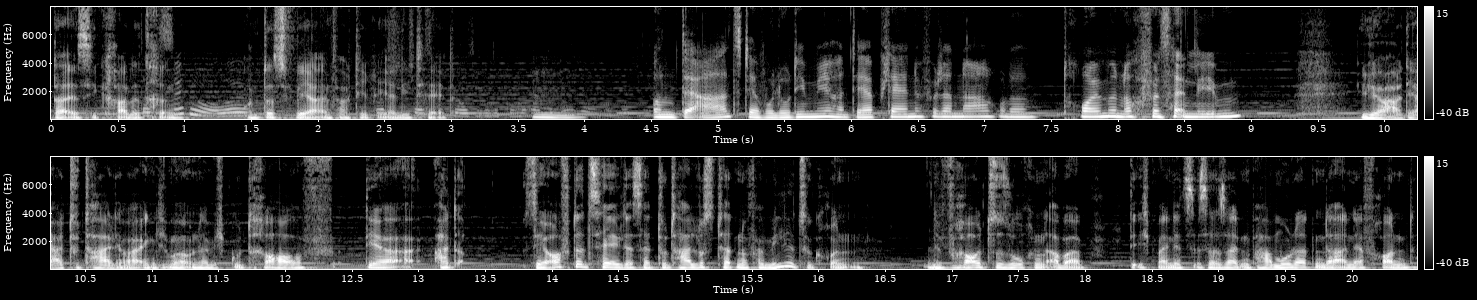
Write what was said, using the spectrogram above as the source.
da ist sie gerade drin. Und das wäre einfach die Realität. Mhm. Und der Arzt, der Volodymyr, hat der Pläne für danach oder Träume noch für sein Leben? Ja, der hat total, der war eigentlich immer unheimlich gut drauf. Der hat sehr oft erzählt, dass er total Lust hat, eine Familie zu gründen, eine Frau zu suchen, aber ich meine, jetzt ist er seit ein paar Monaten da an der Front.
